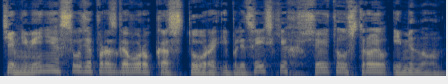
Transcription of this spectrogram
Тем не менее, судя по разговору Кастора и полицейских, все это устроил именно он.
